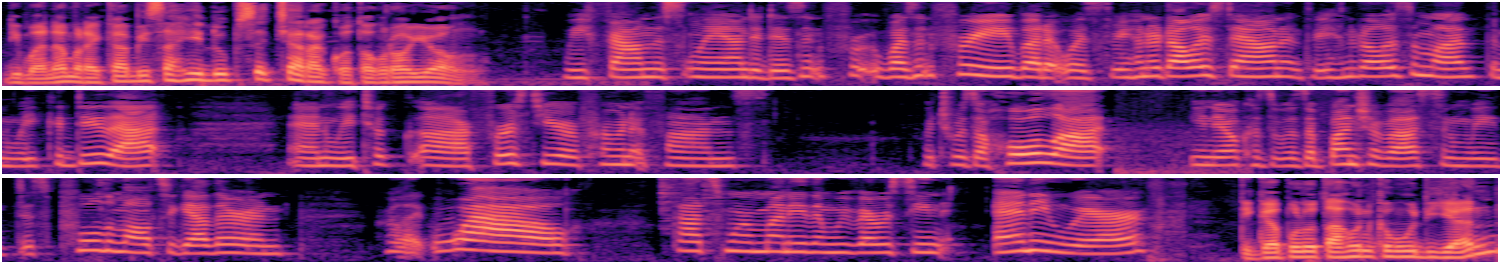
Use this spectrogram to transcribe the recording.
di mana mereka bisa hidup secara gotong royong. We found this land. It isn't it wasn't free, but it was $300 down and $300 a month, and we could do that. And we took our first year of permanent funds, which was a whole lot, you know, because it was a bunch of us, and we just pulled them all together, and we're like, wow, that's more money than we've ever seen anywhere. 30 tahun kemudian,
